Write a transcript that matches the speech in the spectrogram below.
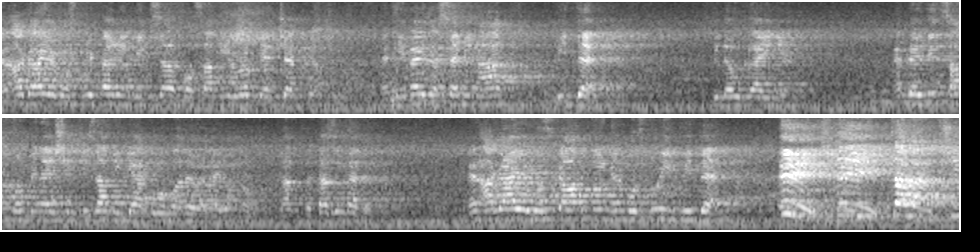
and Agayev was preparing himself for some European champion. And he made a seminar with them, with the Ukrainian. And they did some combination, Kizami, Gyaku, or whatever, I don't know. That, that doesn't matter. And Agaia was counting and was doing with them. Each, three, she,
